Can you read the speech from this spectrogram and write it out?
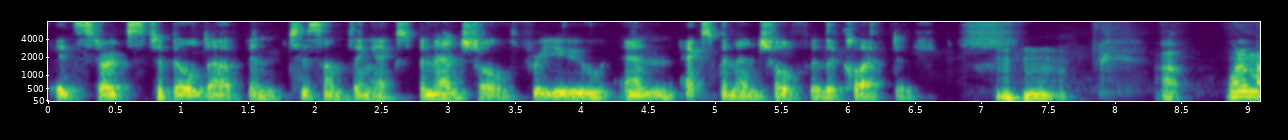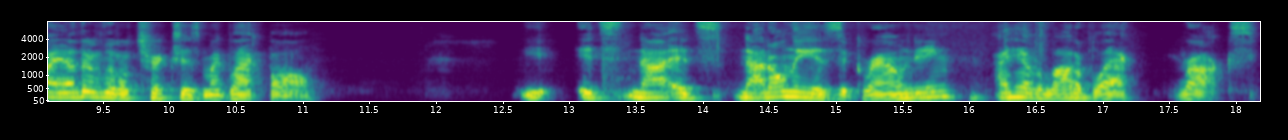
it starts to build up into something exponential for you and exponential for the collective. Mm-hmm. Uh, one of my other little tricks is my black ball. It's not it's not only is it grounding, I have a lot of black rocks.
